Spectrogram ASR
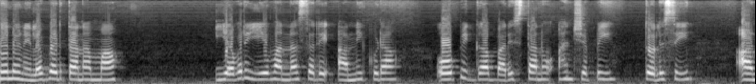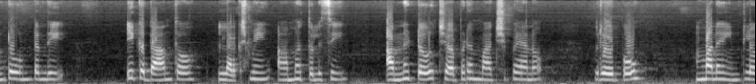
నేను నిలబెడతానమ్మా. ఎవరు ఏమన్నా సరే అన్నీ కూడా ఓపిక్గా భరిస్తాను అని చెప్పి తులసి అంటూ ఉంటుంది. ఇక దాంతో లక్ష్మి అమ్మ తులసి అన్నట్టు చెప్పడం మర్చిపోయాను. రేపు మన ఇంట్లో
